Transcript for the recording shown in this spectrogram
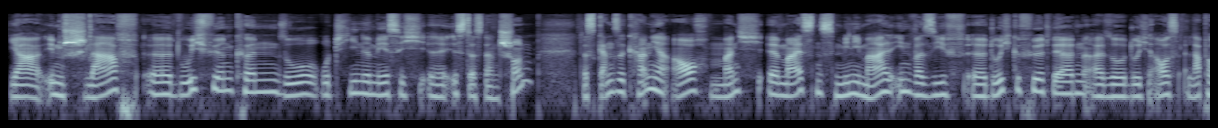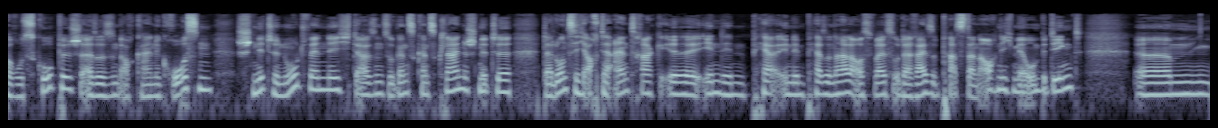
ja im Schlaf äh, durchführen können. So routinemäßig äh, ist das dann schon. Das Ganze kann ja auch manch äh, meistens minimal invasiv äh, durchgeführt werden, also durchaus laparoskopisch. Also sind auch keine großen Schnitte notwendig. Da sind so ganz ganz kleine Schnitte. Da lohnt sich auch der Eintrag äh, in den per in den Personalausweis oder Reisepass dann auch nicht mehr unbedingt. Ähm,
